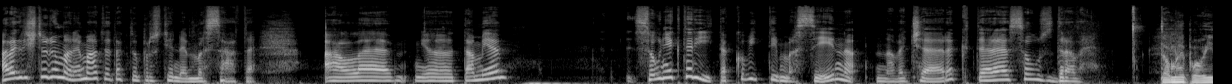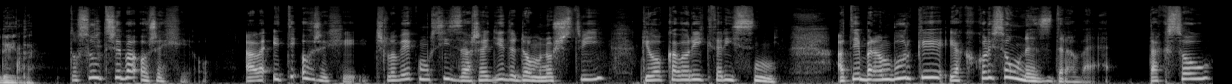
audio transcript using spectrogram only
Ale když to doma nemáte, tak to prostě nemlsáte. Ale e, tam je jsou některý takový ty mrsy na, na večer, které jsou zdravé. To mi povídejte. To jsou třeba ořechy. Ale i ty ořechy člověk musí zařadit do množství kilokalorií, který sní. A ty bramburky, jakkoliv jsou nezdravé, tak jsou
